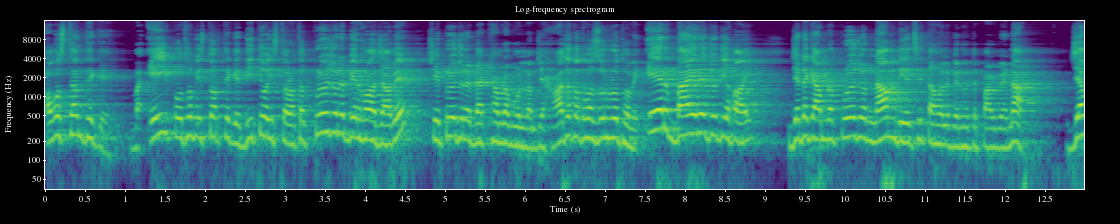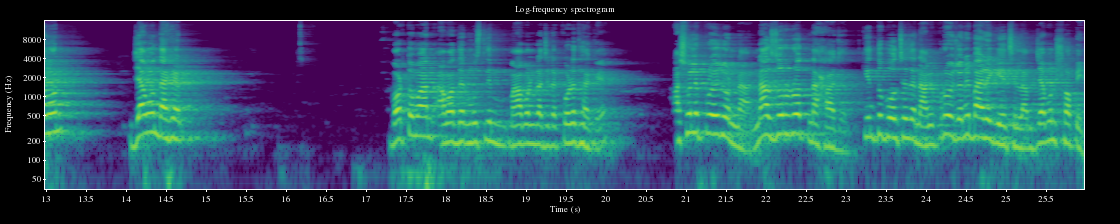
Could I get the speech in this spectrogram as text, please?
অবস্থান থেকে বা এই প্রথম স্তর থেকে দ্বিতীয় স্তর অর্থাৎ প্রয়োজনে বের হওয়া যাবে, সেই প্রয়োজনের ব্যাখ্যা আমরা বললাম যে হাজত অথবা জরুরত হবে। এর বাইরে যদি হয় যেটাকে আমরা প্রয়োজন নাম দিয়েছি তাহলে বের হতে পারবে না। যেমন যেমন দেখেন, বর্তমান আমাদের মুসলিম মা বোনরা যেটা করে থাকে, আসলে প্রয়োজন না না জরুরত, না হাজত। কিন্তু বলছে যে না, আমি প্রয়োজনে বাইরে গিয়েছিলাম, যেমন শপিং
